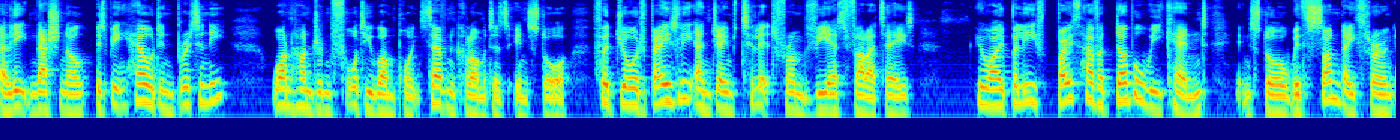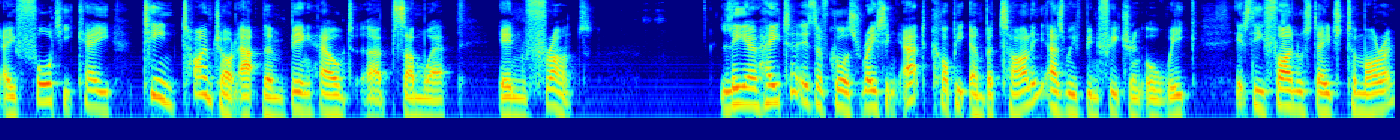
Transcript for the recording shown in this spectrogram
Elite National is being held in Brittany, 141.7 kilometres in store, for George Bazley and James Tillett from VS Valates, who I believe both have a double weekend in store with Sunday throwing a 40k team time trial at them being held uh, somewhere in France. Leo Hayter is, of course, racing at Coppi and Bartali, as we've been featuring all week. It's the final stage tomorrow.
